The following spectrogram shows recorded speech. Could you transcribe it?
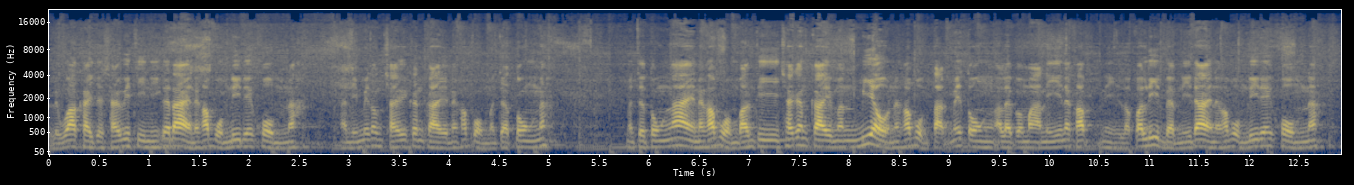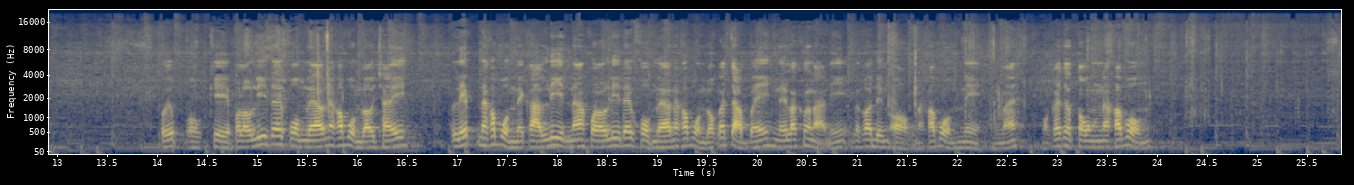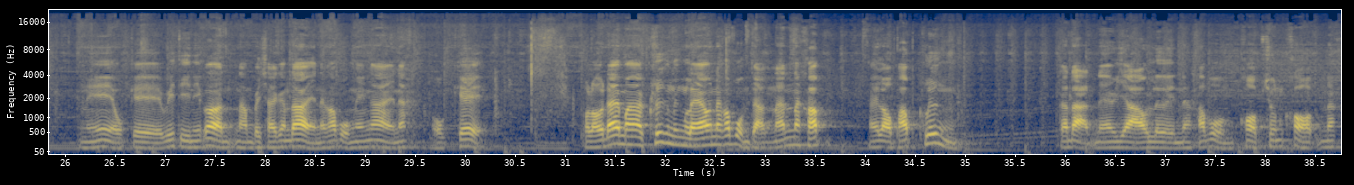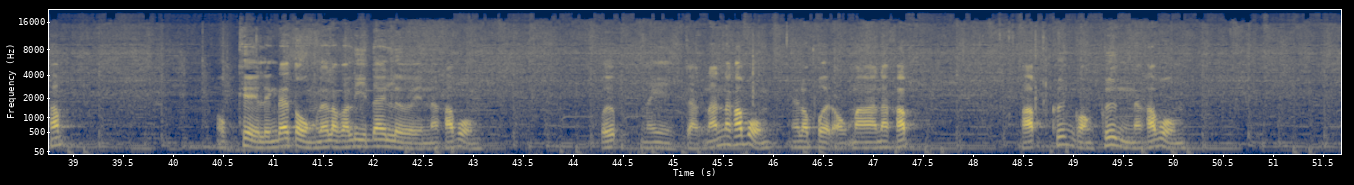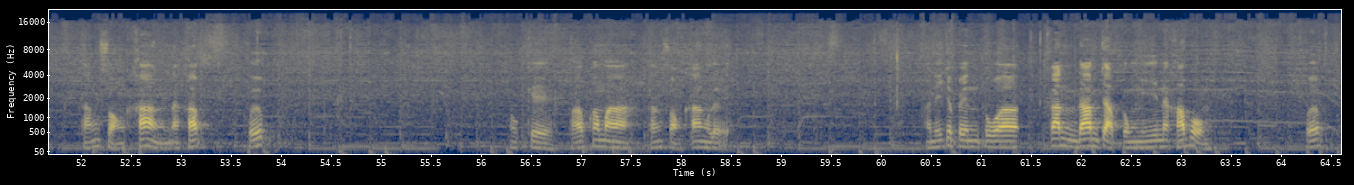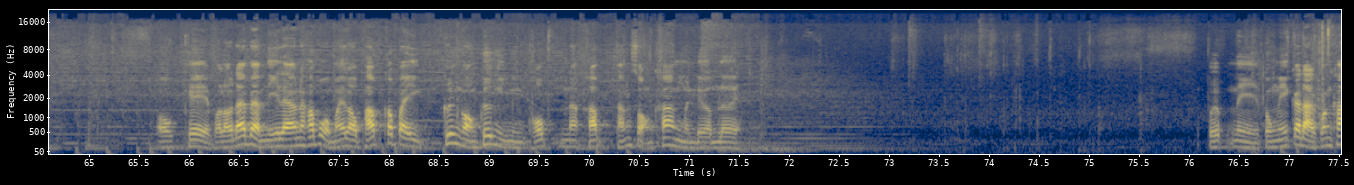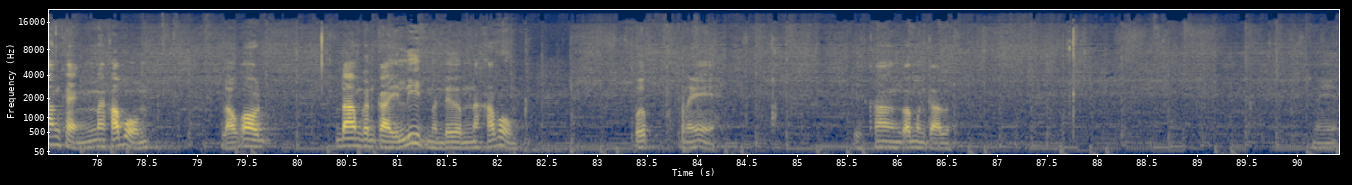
หรือว่าใครจะใช้วิธีนี้ก็ได้นะครับ ผมรีดให้คมนะอันนี้ไม่ต้องใช้กันไกรนะครับ ผมมันจะตรงนะ มันจะตรงง่ายนะครับ ผมบางทีใช้กันไกรมันเบี้ยวนะครับ ผมตัดไม่ตรงอะไรประมาณนี้นะครับ นี่เราก็รีดแบบนี้ได้นะครับ ผมรีดให้คมนะ ปึ๊บโอเคพอเรารีดได้คมแล้วนะครับผมเราใช้เล็บนะครับผมในการรีดนะพอเรารีดได้คมแล้วนะครับผมเราก็จับไว้ในลักษณะนี้แล้วก็ดึงออกนะครับผมนี่เห็นไหมมันก็จะตรงนะครับผมนี่โอเค วิธีนี้ก็นำไปใช้กันได้นะครับผมง่ายๆนะโอเคพอเราได้มาครึ่งหนึ่งแล้วนะครับผมจากนั้นนะครับ ให้เราพับครึ่งกระดาษแนวยาวเลยนะครับผมขอบชนขอบนะครับโอเคเล็งได้ตรงแล้วเราก็รีดได้เลยนะครับผม ปึ๊บนี่จากนั้นนะครับผมให้เราเปิดออกมานะครับ พับครึ่งของครึ่งนะครับผม ทั้งสองข้างนะครับปึ๊บโอเคพับเข้ามาทั้งสองข้างเลย อันนี้จะเป็นตัวกั้นด้ามจับตรงนี้นะครับผมปึ๊บโอเคพอเราได้แบบนี้แล้วนะครับผมให้เราพับเข้าไปอีกครึ่งของครึ่งอีกหนึ่งทบนะครับ ทั้งสองข้างเหมือนเดิมเลย ปึ๊บนี่ตรงนี้กระดาษค่อนข้างแข็งนะครับผมเราก็ด้ามกันไกรรีดเหมือนเดิมนะครับผมปึ๊บนี่อีกข้างก็เหมือนกันนี่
